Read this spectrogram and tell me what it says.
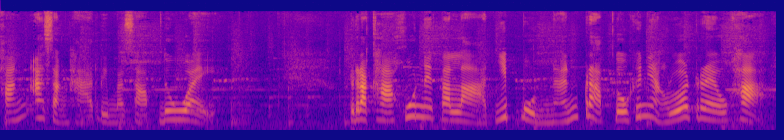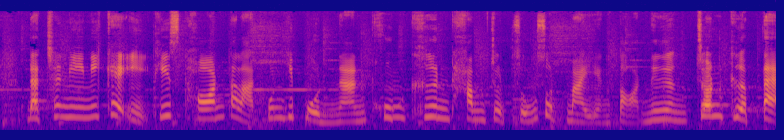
ทั้งอสังหาริมทรัพย์ด้วย ราคาหุ้นในตลาดญี่ปุ่นนั้นปรับตัวขึ้นอย่างรวดเร็วค่ะ ดัชนีนิเคอิที่สะท้อนตลาดหุ้นญี่ปุ่นนั้นพุ่งขึ้นทำจุดสูงสุดใหม่อย่างต่อเนื่อง จนเกือบแตะ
